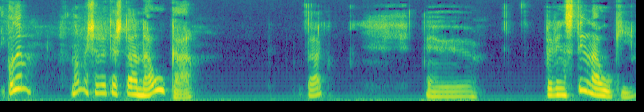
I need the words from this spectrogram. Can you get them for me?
I potem, no myślę, że też ta nauka, tak? Yy pewien styl nauki.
